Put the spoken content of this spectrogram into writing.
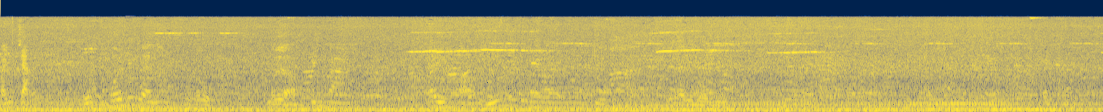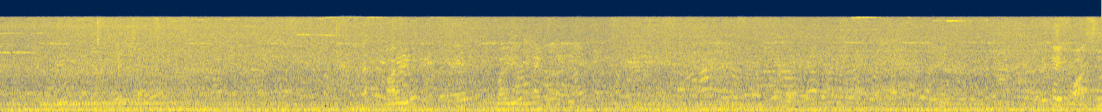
cánh trắng mới lấy về thôi đây à kinh ba đây ở dưới cái này rồi bà liễu bà liễu cánh cái cây quả xưa nữa chứ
